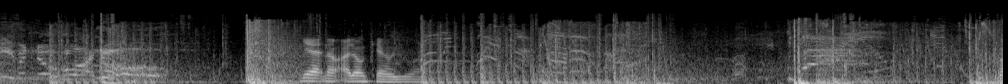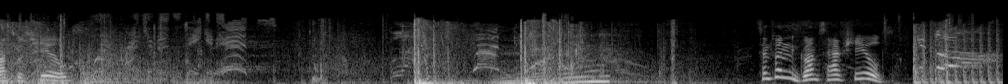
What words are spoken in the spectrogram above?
Even know who I am! Yeah, no, I don't care who you are. Guns with shields. Since when do grunts have shields? That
